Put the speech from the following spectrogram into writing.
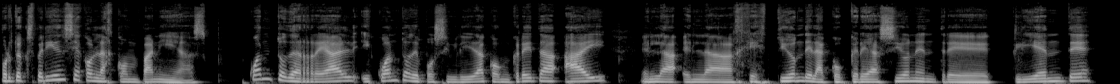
Por tu experiencia con las compañías, ¿cuánto de real y cuánto de posibilidad concreta hay en la, en la gestión de la co-creación entre cliente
